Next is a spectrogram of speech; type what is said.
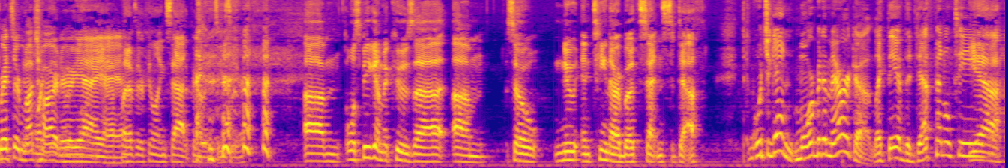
Brits are much Or- harder. Yeah, yeah, yeah. But if they're feeling sad, apparently it's easier. um, well, speaking of MACUSA, um, so Newt and Tina are both sentenced to death. Which again, morbid America. Like they have the death penalty. Yeah.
